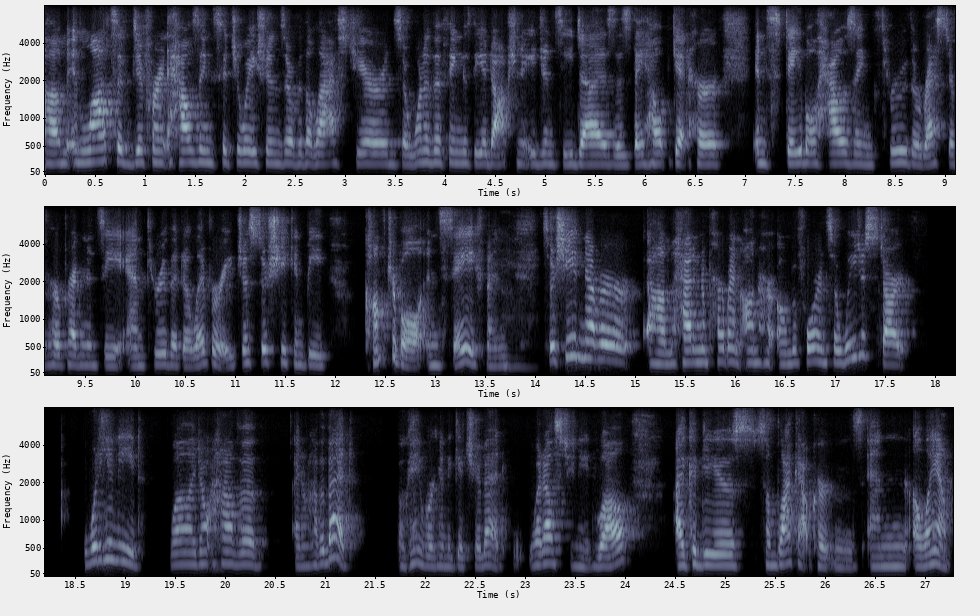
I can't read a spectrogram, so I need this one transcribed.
um, in lots of different housing situations over the last year. And so, one of the things the adoption agency does is they help get her in stable housing through the rest of her pregnancy and through the delivery, just so she can be comfortable and safe. And so she had never um, had an apartment on her own before. And so we just start, what do you need? Well, I don't have a, I don't have a bed. Okay, we're going to get you a bed. What else do you need? Well, I could use some blackout curtains and a lamp.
